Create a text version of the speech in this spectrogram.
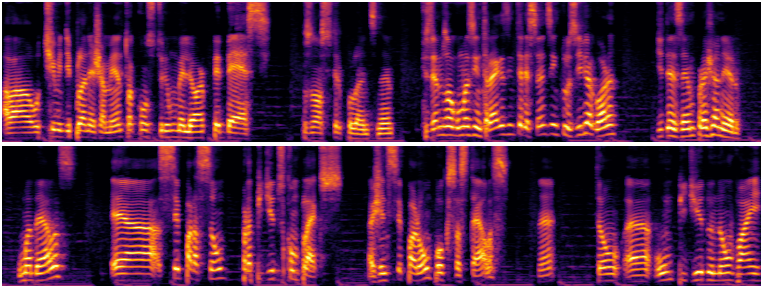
a, o time de planejamento a construir um melhor PBS os nossos tripulantes, né? Fizemos algumas entregas interessantes, inclusive agora de dezembro para janeiro. Uma delas é a separação para pedidos complexos. A gente separou um pouco essas telas, né? Então, é, um pedido não vai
